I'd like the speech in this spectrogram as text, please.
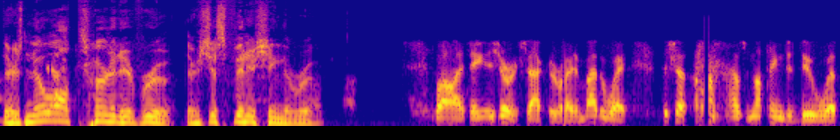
there's no alternative route. There's just finishing the route. Well, I think you're exactly right. And by the way, this has nothing to do with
